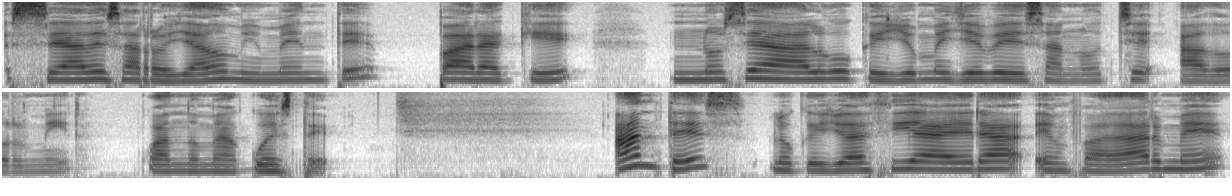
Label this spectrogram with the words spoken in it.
se ha desarrollado mi mente para que no sea algo que yo me lleve esa noche a dormir cuando me acueste. Antes lo que yo hacía era enfadarme,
